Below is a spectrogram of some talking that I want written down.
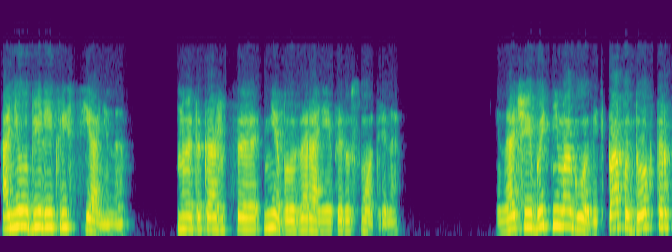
Они убили и крестьянина. Но это, кажется, не было заранее предусмотрено. Иначе и быть не могло, ведь папа-доктор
